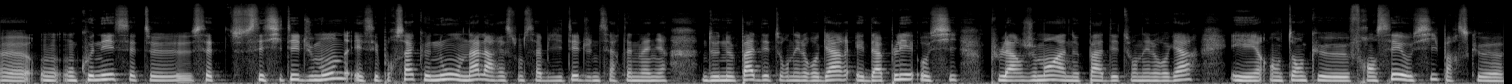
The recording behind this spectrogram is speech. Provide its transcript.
euh, on, connaît cette, cette cécité du monde et c'est pour ça que nous, on a la responsabilité d'une certaine manière de ne pas détourner le regard et d'appeler aussi plus largement à ne pas détourner le regard. Et en tant que Français aussi, parce que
